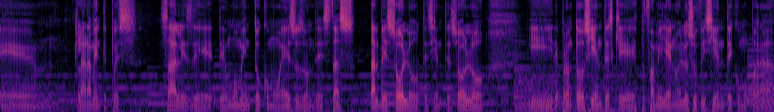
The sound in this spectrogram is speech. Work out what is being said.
eh, claramente pues sales de, de, un momento como esos donde estás tal vez solo, te sientes solo y de pronto sientes que tu familia no es lo suficiente como para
